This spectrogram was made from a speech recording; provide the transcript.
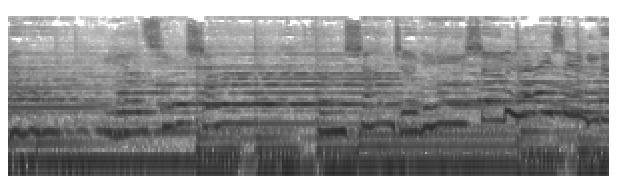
看，要亲手奉上这一生来信的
